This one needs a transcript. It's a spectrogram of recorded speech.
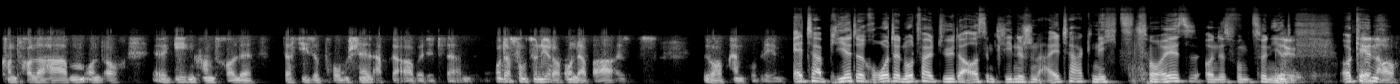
Kontrolle haben und auch äh, Gegenkontrolle dass diese Proben schnell abgearbeitet werden. Und das funktioniert auch wunderbar. Also überhaupt kein Problem. Etablierte rote Notfalltüte aus dem klinischen Alltag, nichts Neues und es funktioniert. Nö. Okay. Genau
